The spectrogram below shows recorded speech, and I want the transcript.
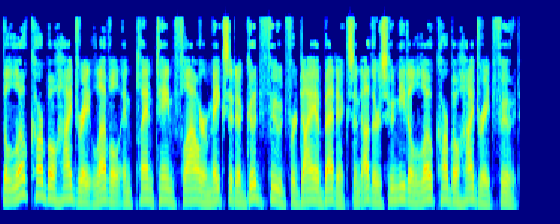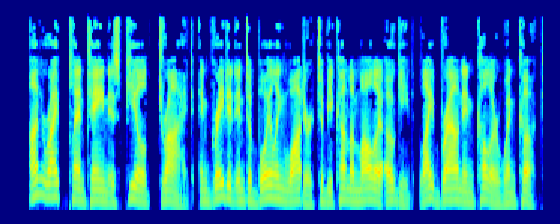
The low carbohydrate level in plantain flour makes it a good food for diabetics and others who need a low carbohydrate food. Unripe plantain is peeled, dried, and grated into boiling water to become amala ogede, light brown in color when cooked.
